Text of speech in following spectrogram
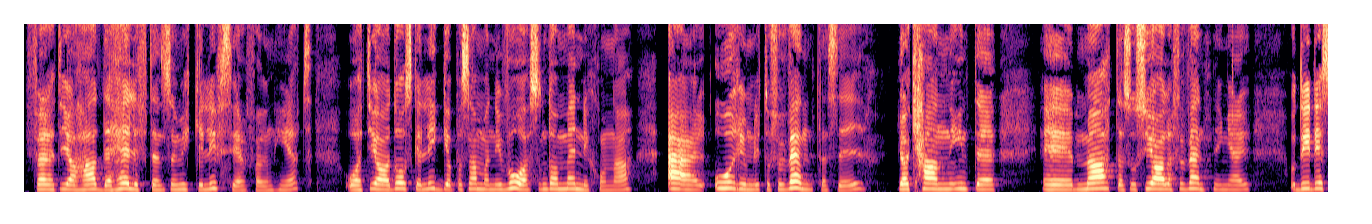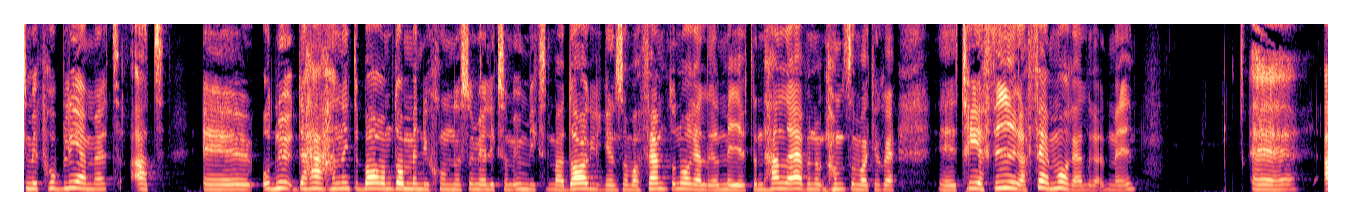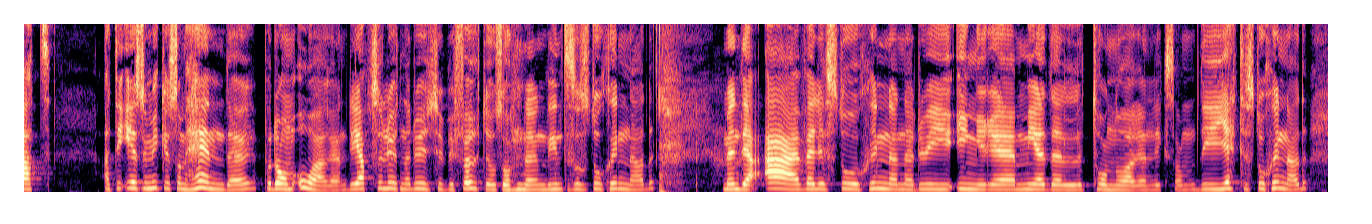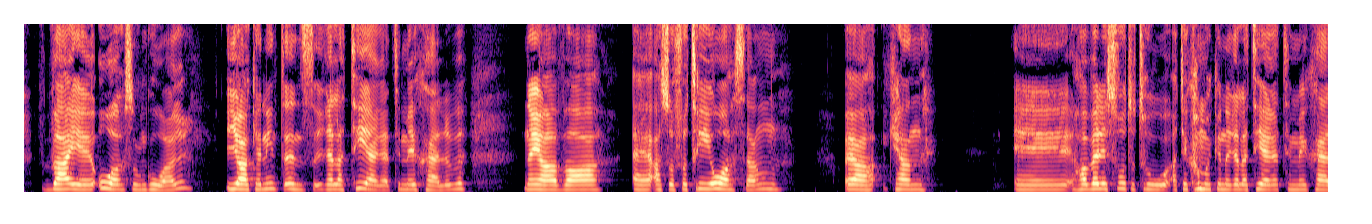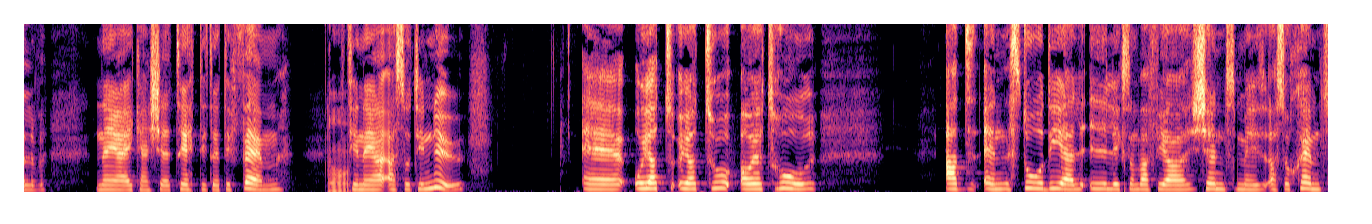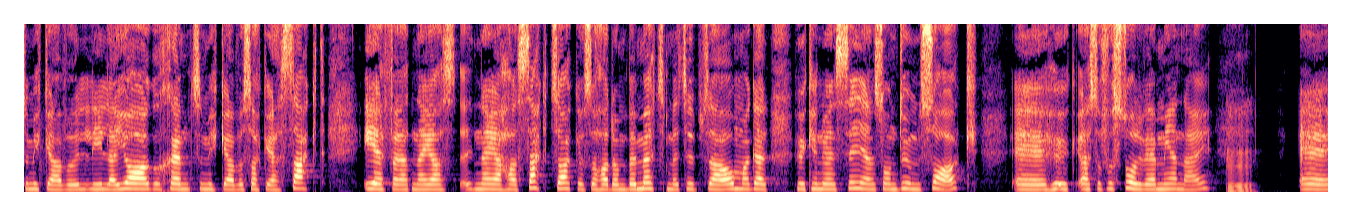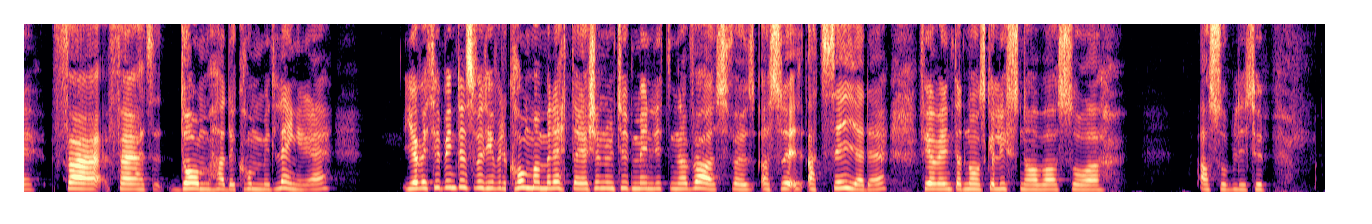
För att jag hade hälften så mycket livserfarenhet. Och att jag då ska ligga på samma nivå som de människorna är orimligt att förvänta sig. Jag kan inte eh, möta sociala förväntningar. Och det är det som är problemet. att eh, och nu, Det här handlar inte bara om de människorna som jag liksom umgicks med dagligen som var 15 år äldre än mig. Utan det handlar även om de som var kanske eh, 3, 4, 5 år äldre än mig. Eh, att att det är så mycket som händer på de åren. Det är absolut när du är typ i 40-årsåldern, det är inte så stor skillnad. Men det är väldigt stor skillnad när du är i yngre medeltonåren. Liksom. Det är jättestor skillnad varje år som går. Jag kan inte ens relatera till mig själv när jag var, eh, alltså för tre år sedan. Och jag kan eh, ha väldigt svårt att tro att jag kommer kunna relatera till mig själv när jag är kanske 30-35 Ja. till, när jag, alltså till nu. Eh, och, jag, och, jag och jag tror att en stor del i liksom varför jag känt mig, alltså skämt så mycket över lilla jag och skämt så mycket över saker jag sagt är för att när jag, när jag har sagt saker så har de bemötts med typ så här, oh my god, hur kan du ens säga en sån dum sak? Eh, hur, alltså förstår du vad jag menar? Mm. Eh, för, för att de hade kommit längre. Jag vet typ inte ens vad jag vill komma med detta. Jag känner mig typ mig lite nervös för alltså, att säga det. För jag vill inte att någon ska lyssna och vara så, alltså bli typ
